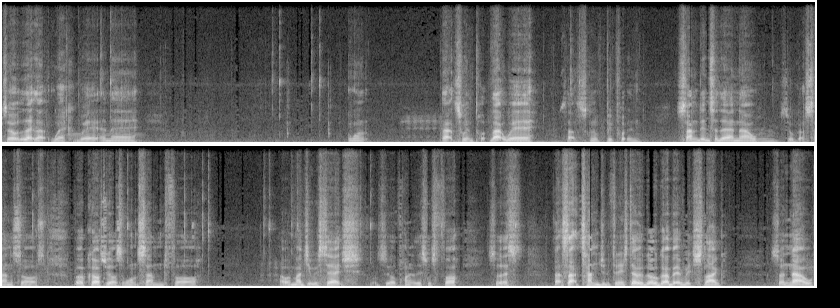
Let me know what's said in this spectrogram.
So let that work away and uh, want that to input that way. So that's going to be putting sand into there now. So we've got sand source. But of course we also want sand for our magic research, What's the whole point of this was for. So that's, that's that tangent finished. There we go, we've got a bit of rich slag. So now,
